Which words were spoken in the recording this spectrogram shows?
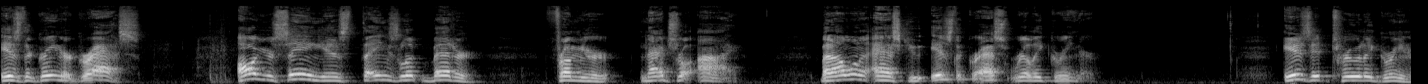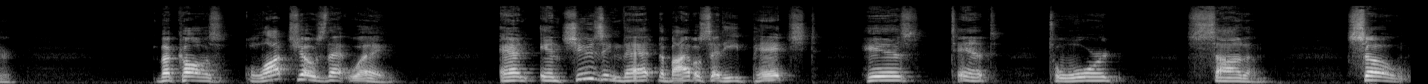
is the greener grass. All you're seeing is things look better from your natural eye. But I want to ask you is the grass really greener? Is it truly greener? Because Lot chose that way. And in choosing that, the Bible said he pitched his tent toward Sodom. So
